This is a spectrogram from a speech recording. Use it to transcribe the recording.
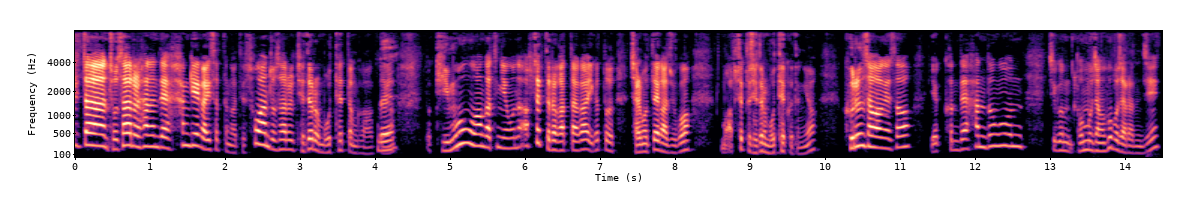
일단 조사를 하는데 한계가 있었던 것 같아요. 소환 조사를 제대로 못했던 것 같고요. 네. 또 김웅 의원 같은 경우는 압색 들어갔다가 이것도 잘못돼 가지고 뭐 압색도 제대로 못했거든요. 그런 상황에서 예컨대 한동훈 지금 법무장관 후보자라든지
